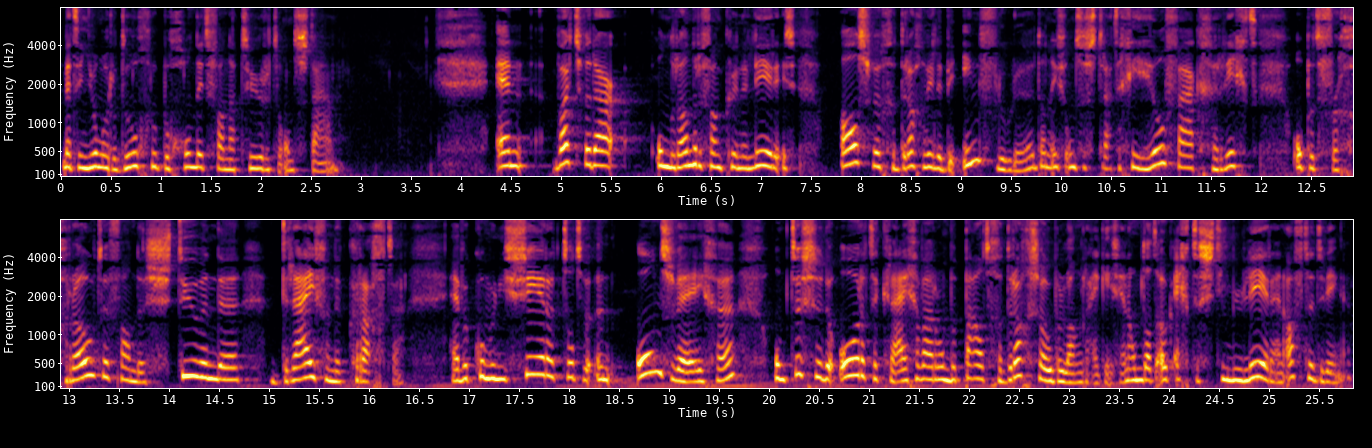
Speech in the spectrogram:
met een jongere doelgroep, begon dit van nature te ontstaan. En wat we daar onder andere van kunnen leren is als we gedrag willen beïnvloeden, dan is onze strategie heel vaak gericht op het vergroten van de stuwende, drijvende krachten. we communiceren tot we een ons wegen om tussen de oren te krijgen waarom bepaald gedrag zo belangrijk is en om dat ook echt te stimuleren en af te dwingen.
